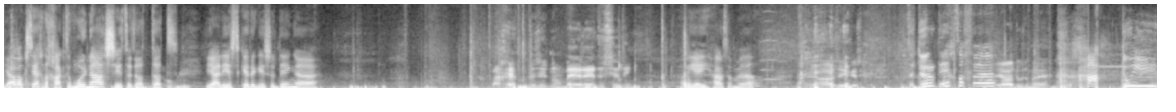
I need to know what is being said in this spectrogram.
Ja, wat ik zeg, dan ga ik er mooi naast zitten. Dat, dat... Ja, de eerste keer dat ik in zo'n ding... Wacht even, er zit nog een bijrijderszitting. Oh jee, houdt hem wel? Ja, zeker. De deur ook dicht of... eh? Ja, doe er maar. Ha, doei!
